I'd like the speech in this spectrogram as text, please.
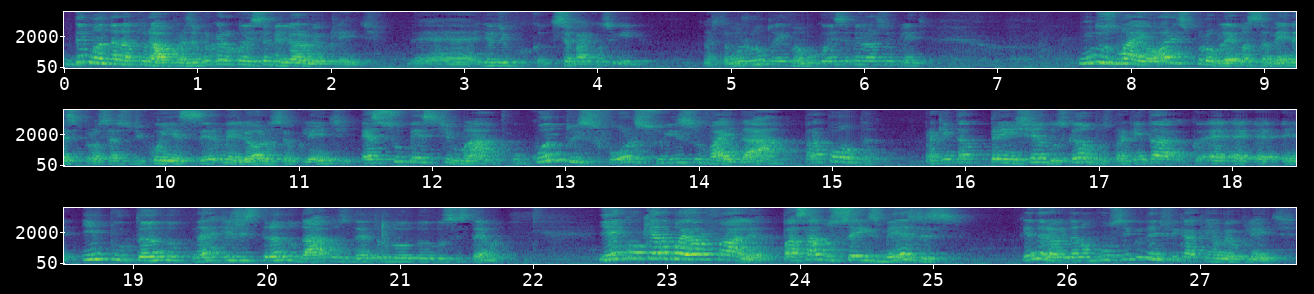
demanda natural, por exemplo, eu quero conhecer melhor o meu cliente. É, eu digo, você vai conseguir. Nós estamos juntos aí, vamos conhecer melhor o seu cliente. Um dos maiores problemas também nesse processo de conhecer melhor o seu cliente é subestimar o quanto esforço isso vai dar para a ponta, para quem está preenchendo os campos, para quem está é, é, é, é, imputando, né, registrando dados dentro do, do, do, sistema. E aí qual era a maior falha? Passados seis meses, entendeu? eu ainda não consigo identificar quem é o meu cliente.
